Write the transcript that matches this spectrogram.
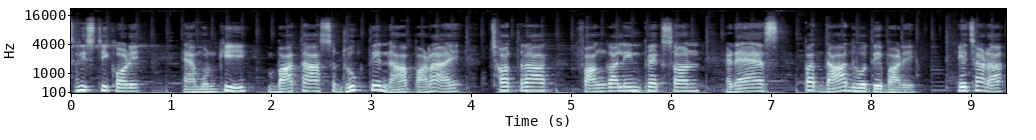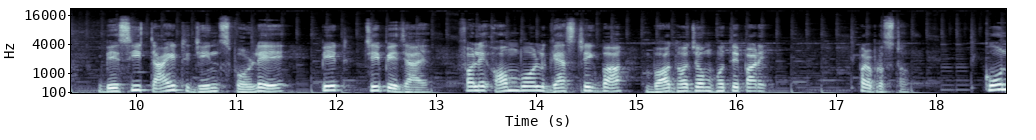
সৃষ্টি করে, এমনকি বাতাস ঢুকতে না পারায় ছত্রাক, ফাঙ্গাল ইনফেকশন, র্যাশ বা দাঁত হতে পারে। এছাড়া বেশি টাইট জিন্স পরলে পেট চেপে যায়, ফলে অম্বল, গ্যাস্ট্রিক বা বদহজম হতে পারে। প্রশ্ন, কোন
